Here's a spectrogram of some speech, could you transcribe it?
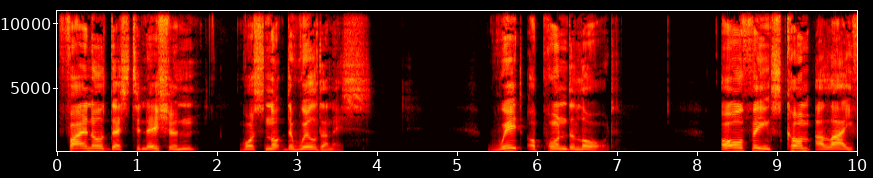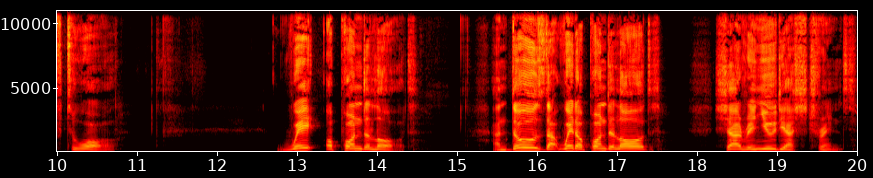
final destination was not the wilderness. Wait upon the Lord. All things come alive to all. Wait upon the Lord. And those that wait upon the Lord shall renew their strength.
